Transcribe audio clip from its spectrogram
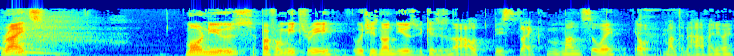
Right. More news apart from E3, which is not news because it's not out. It's like months away, or a month and a half anyway.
